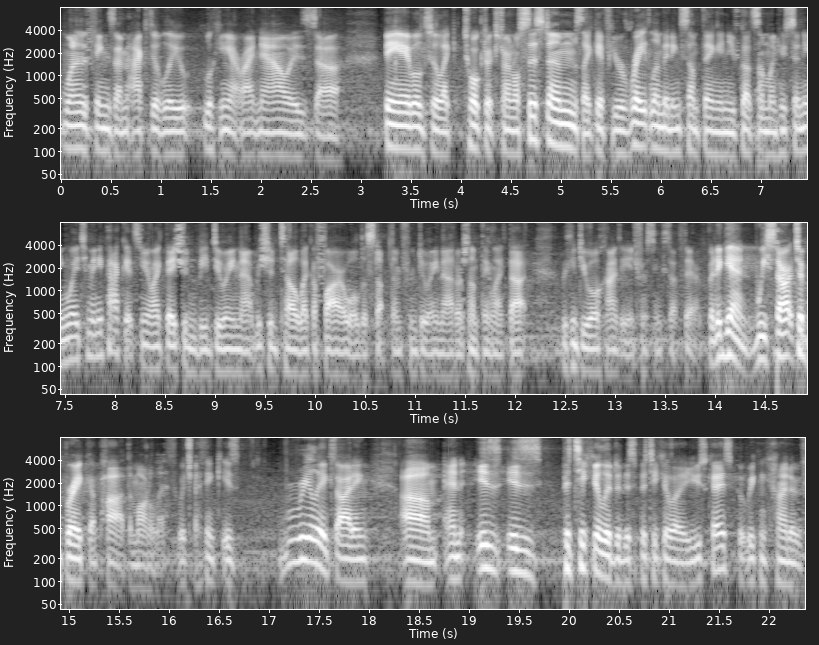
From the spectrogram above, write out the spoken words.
one of the things I'm actively looking at right now is uh, being able to like talk to external systems, like if you're rate limiting something and you've got someone who's sending way too many packets, and you know, like they shouldn't be doing that. We should tell like a firewall to stop them from doing that or something like that. We can do all kinds of interesting stuff there. But again, we start to break apart the monolith, which I think is really exciting um, and is, is particular to this particular use case, but we can kind of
